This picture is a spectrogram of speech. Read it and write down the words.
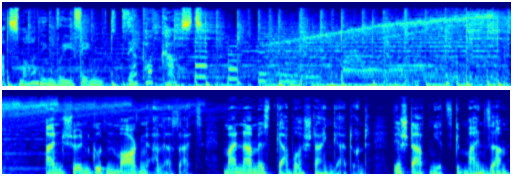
Handelsblatts Morning Briefing, der Podcast. Einen schönen guten Morgen allerseits. Mein Name ist Gabor Steingart und wir starten jetzt gemeinsam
